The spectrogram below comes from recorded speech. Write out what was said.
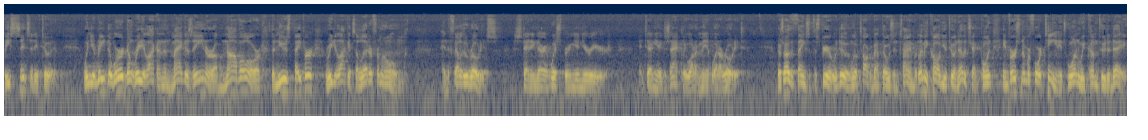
Be sensitive to it. When you read the Word, don't read it like a magazine or a novel or the newspaper. Read it like it's a letter from home. And the fellow who wrote it's standing there and whispering in your ear and telling you exactly what I meant, when I wrote it. There's other things that the Spirit will do, and we'll talk about those in time. But let me call you to another checkpoint in verse number 14. It's one we come to today.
